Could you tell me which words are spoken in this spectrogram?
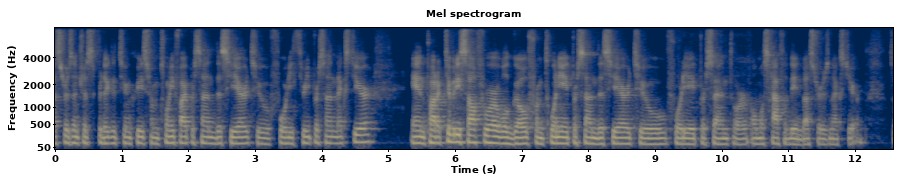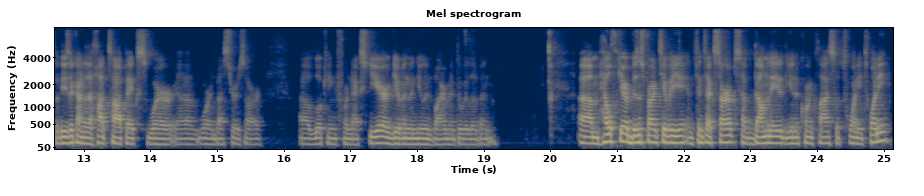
investors' interest is predicted to increase from 25% this year to 43% next year. And productivity software will go from 28% this year to 48% or almost half of the investors next year. So these are kind of the hot topics where, uh, where investors are uh, looking for next year, given the new environment that we live in. Um, healthcare, business productivity, and fintech startups have dominated the unicorn class of 2020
